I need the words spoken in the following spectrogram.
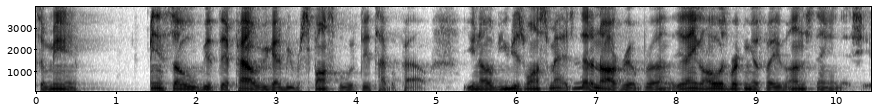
to men. And so with their power, we gotta be responsible with that type of power. You know, if you just want to smash, let her know real, bro. It ain't gonna always work in your favor. Understand that shit,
